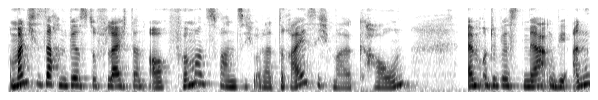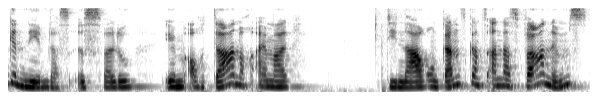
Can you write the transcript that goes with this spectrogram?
Und manche Sachen wirst du vielleicht dann auch 25 oder 30 Mal kauen. Ähm, und du wirst merken, wie angenehm das ist, weil du eben auch da noch einmal die Nahrung ganz, ganz anders wahrnimmst.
